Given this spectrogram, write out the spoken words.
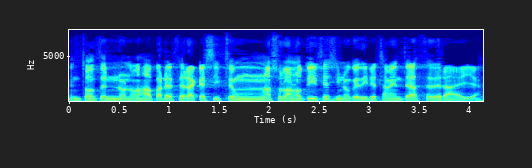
Entonces no nos aparecerá que existe una sola noticia, sino que directamente accederá a ella.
